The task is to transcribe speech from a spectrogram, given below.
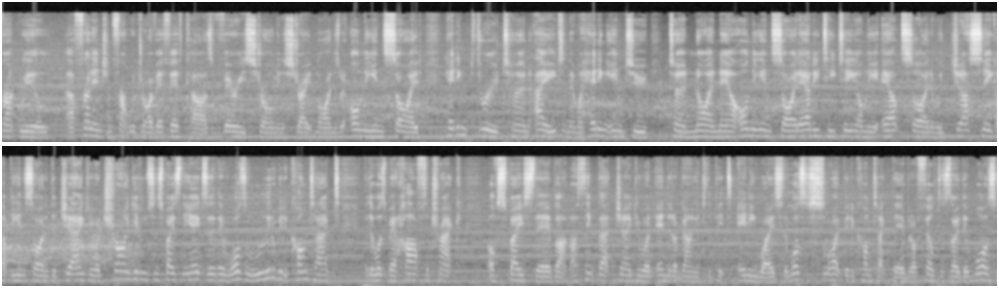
front wheel, uh, front engine, front wheel drive FF cars very strong in a straight line as we're on the inside, heading through turn 8, and then we're heading into turn 9 now. On the inside, Audi TT on the outside, and we just sneak up the inside of the Jaguar, try and give him some space on the exit. There was a little bit of contact, but there was about half the track of space there, but I think that Jaguar ended up going into the pits anyway, so there was a slight bit of contact there, but I felt as though there was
